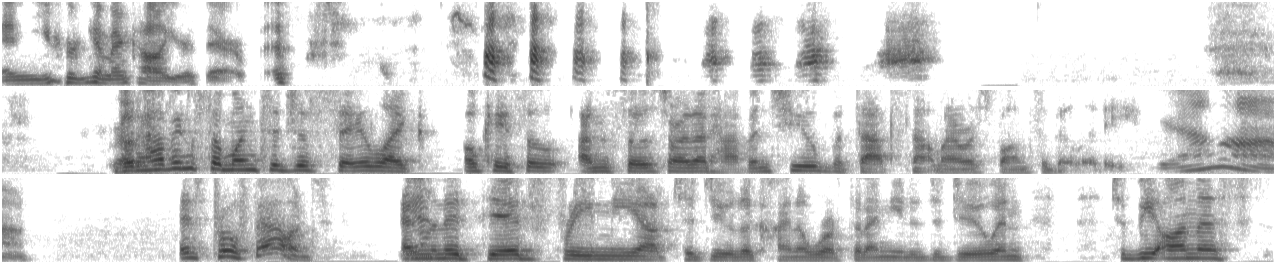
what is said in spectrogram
and you're going to call your therapist. but having someone to just say, like, okay, so I'm so sorry that happened to you, but that's not my responsibility. Yeah. It's profound. And yeah. then it did free me up to do the kind of work that I needed to do. And to be honest,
